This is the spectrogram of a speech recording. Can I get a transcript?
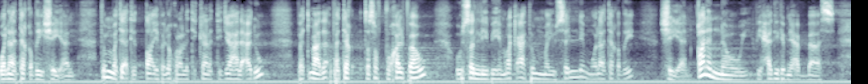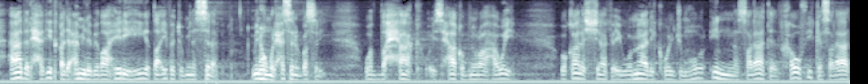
ولا تقضي شيئا. ثم تأتي الطائفة الأخرى التي كانت تجاه العدو فماذا؟ فتصف خلفه ويصلي بهم ركعة ثم يسلم ولا تقضي شيئا. قال النووي في حديث ابن عباس هذا الحديث قد عمل بظاهره طائفة من السلف منهم الحسن البصري والضحاك وإسحاق بن راهويه. وقال الشافعي ومالك والجمهور إن صلاة الخوف كصلاة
